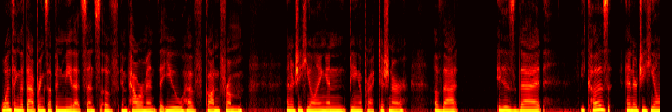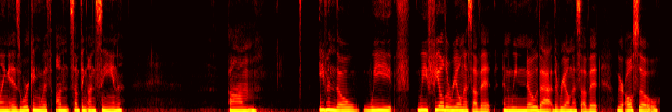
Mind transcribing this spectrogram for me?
one thing that that brings up in me, that sense of empowerment that you have gotten from energy healing and being a practitioner of that, is that because energy healing is working with un- something unseen, um, even though we f- we feel the realness of it and we know that the realness of it, we are also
